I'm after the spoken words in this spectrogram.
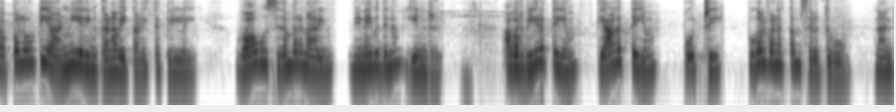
கப்பலோட்டிய அந்நியரின் கனவை கலைத்த பிள்ளை வாவு சிதம்பரனாரின் நினைவு தினம் இன்று. அவர் வீரத்தையும் தியாகத்தையும் போற்றி புகழ் வணக்கம் செலுத்துவோம். நன்றி.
